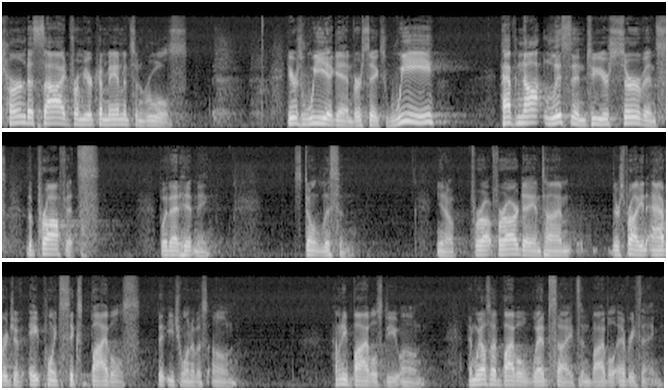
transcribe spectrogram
turned aside from your commandments and rules. Here's we again, verse 6. We have not listened to your servants, the prophets. Boy, that hit me. Just don't listen. You know, for our, for our day and time, there's probably an average of 8.6 Bibles that each one of us own. How many Bibles do you own? And we also have Bible websites and Bible everything.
